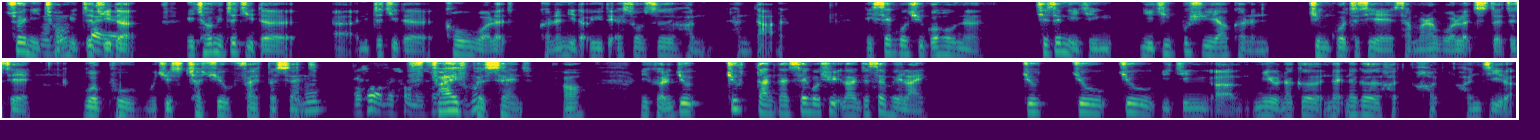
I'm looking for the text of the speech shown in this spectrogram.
所以你从你自己的，你从你自己的呃你自己的 cold wallet，可能你的 UTXO 是很很大的，你 send 过去过后呢，其实你已经你已经不需要可能经过这些 Samara wallets 的这些 Whirlpool，which is charge you five 嗯 percent。哼，没错没错没错 five percent 哦，你可能就就单单 send 过去，然后你再 send 回来，就就就已经呃没有那个那那个痕痕痕迹了。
